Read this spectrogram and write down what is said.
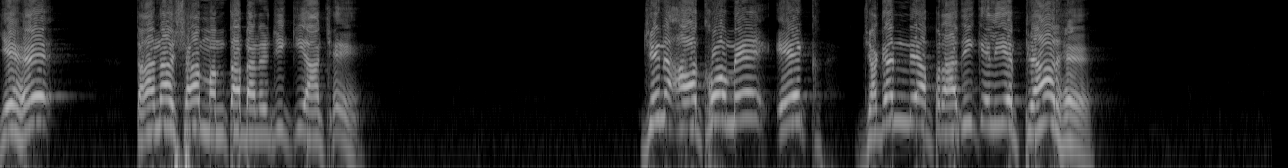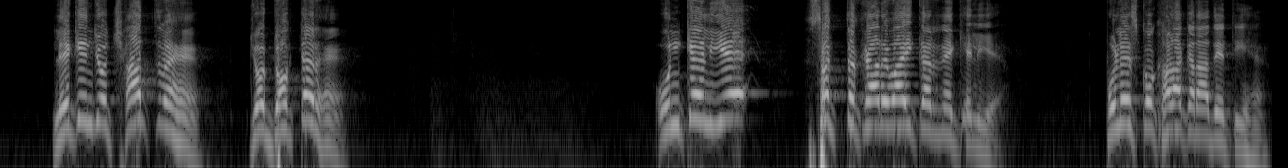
यह है तानाशाह ममता बनर्जी की आँखें। जिन आँखों में एक जगन्य अपराधी के लिए प्यार है, लेकिन जो छात्र हैं, जो डॉक्टर हैं, उनके लिए सख्त कार्रवाई करने के लिए पुलिस को खड़ा करा देती हैं।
